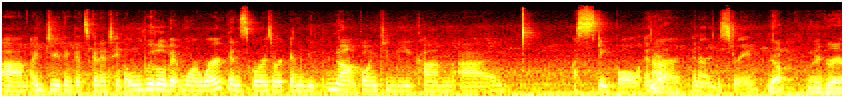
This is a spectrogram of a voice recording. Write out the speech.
Um, I do think it's going to take a little bit more work, and scores are going to be not going to become uh, a staple in yeah. our in our industry. Yeah, I agree.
